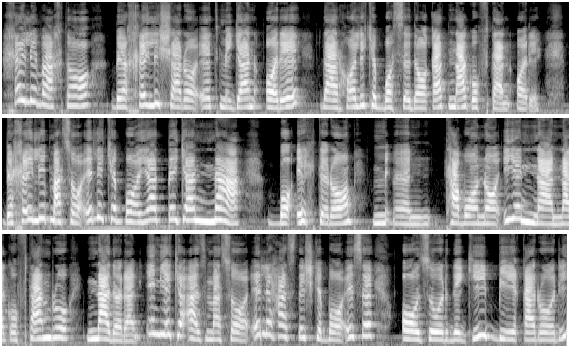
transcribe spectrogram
خیلی وقتا به خیلی شرایط میگن آره در حالی که با صداقت نگفتن آره. به خیلی مسائلی که باید بگن نه با احترام توانایی نه نگفتن رو ندارن. این یکی از مسائل هستش که باعث آزردگی بیقراری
